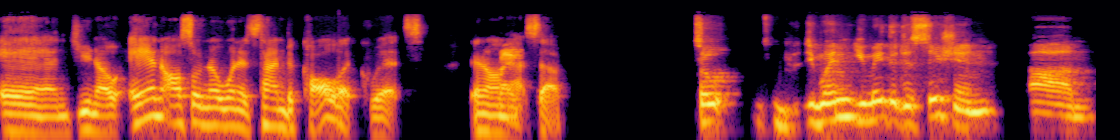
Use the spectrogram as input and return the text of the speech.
and you know and also know when it's time to call it quits and all right. that stuff. So when you made the decision um,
